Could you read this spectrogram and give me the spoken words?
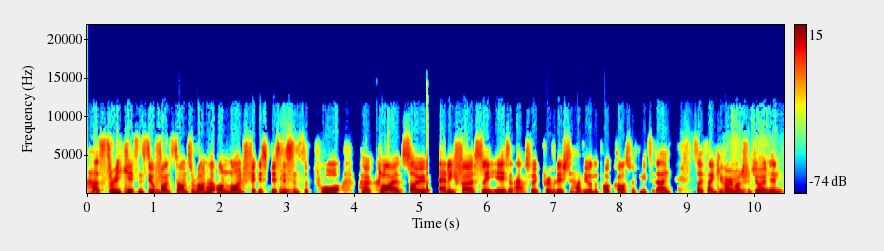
has three kids, and still finds time to run her online fitness business and support her clients. So, Ellie, firstly, it is an absolute privilege to have you on the podcast with me today. So, thank you very much for joining.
